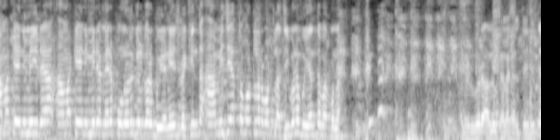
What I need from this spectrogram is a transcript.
আমাকে এনিমিরা আমাকে এনিমিরা মেরে পনেরো কিল করে বুঝে নিয়ে আসবে কিন্তু আমি যে এত বটলার বটলা জীবনে বুঝে আনতে পারবো না আলুর করে আলু খেলা খেলতে যেতে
